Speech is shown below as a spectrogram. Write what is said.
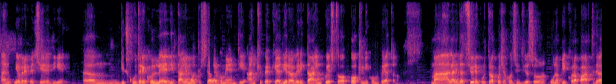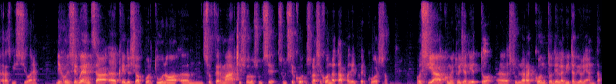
anch'io avrei piacere di um, discutere con lei di tale molteplicità di argomenti, anche perché a dire la verità in questo pochi mi competono. Ma la redazione purtroppo ci ha consentito solo una piccola parte della trasmissione. Di conseguenza eh, credo sia opportuno ehm, soffermarci solo sul se sul seco sulla seconda tappa del percorso, ossia, come tu hai già detto, eh, sul racconto della vita violenta,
